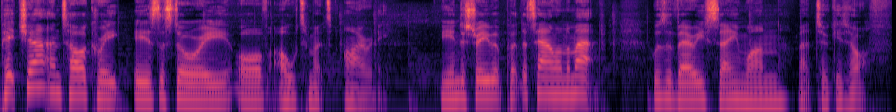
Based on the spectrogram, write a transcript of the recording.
Picher and Tar Creek is the story of ultimate irony. The industry that put the town on the map was the very same one that took it off.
